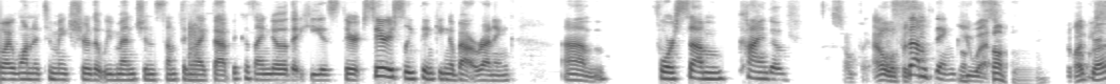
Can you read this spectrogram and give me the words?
so I wanted to make sure that we mentioned something like that because I know that he is ser- seriously thinking about running um, for some kind of something. I don't know if it's something U.S. Something. Okay.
